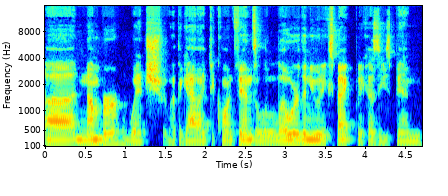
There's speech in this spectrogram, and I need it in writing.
uh, number, which with a guy like Dequan Finn's a little lower than you would expect because he's been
